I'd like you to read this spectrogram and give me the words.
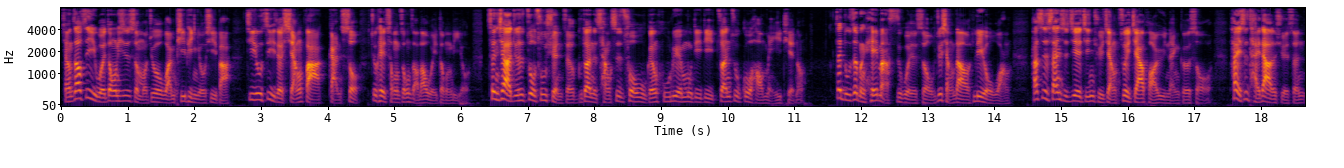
想知道自己微动力是什么，就玩批评游戏吧。记录自己的想法感受，就可以从中找到微动力哦。剩下的就是做出选择，不断的尝试错误，跟忽略目的地，专注过好每一天哦。在读这本黑马思维的时候，我就想到 Leo 王，他是三十届金曲奖最佳华语男歌手，他也是台大的学生，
